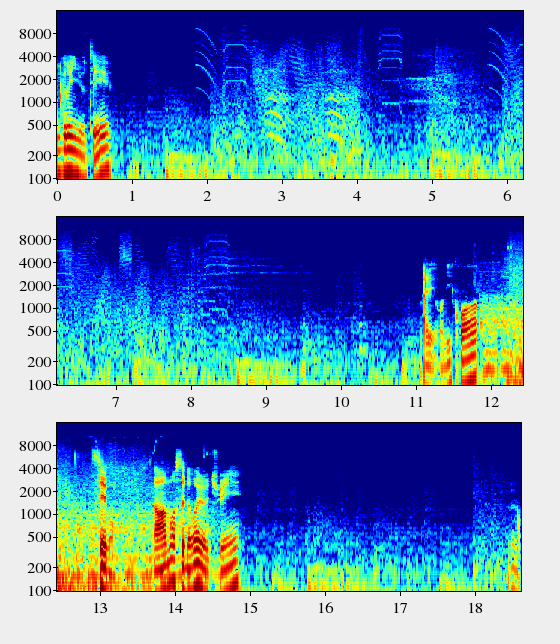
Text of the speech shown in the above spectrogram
Le grignoter. Allez, on y croit. C'est bon. Normalement ça devrait le tuer. Non.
